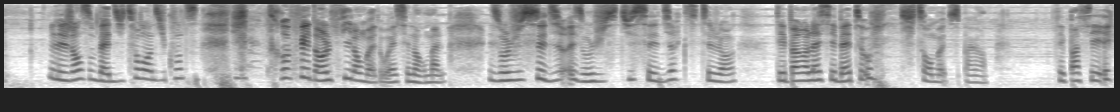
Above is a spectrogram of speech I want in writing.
Les gens sont pas du tout rendus compte. J'ai trop fait dans le fil en mode ouais c'est normal. Ils ont juste se dire, ils ont juste dû se dire que c'était genre des paroles assez bateaux. J'étais en mode c'est pas grave. Fais passer.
